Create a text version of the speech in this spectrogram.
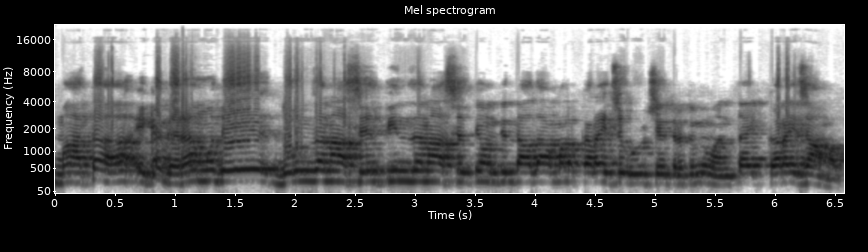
मग आता एका घरामध्ये दोन जण असेल तीन जण असेल ते म्हणतील दादा आम्हाला करायचं गुरुक्षेत्र तुम्ही म्हणताय करायचं आम्हाला.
